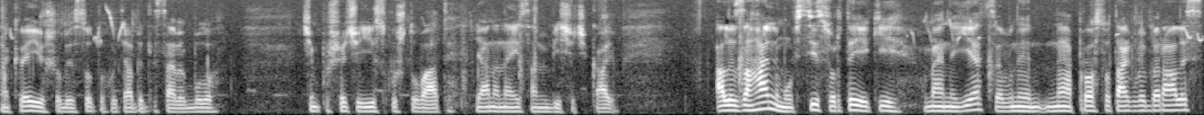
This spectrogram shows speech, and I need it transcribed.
накрию, щоб суто хоча б для себе було чим пошвидше її скуштувати. Я на неї саме більше чекаю. Але в загальному всі сорти, які в мене є, це вони не просто так вибирались.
